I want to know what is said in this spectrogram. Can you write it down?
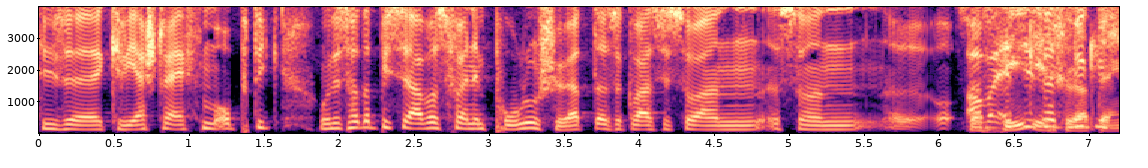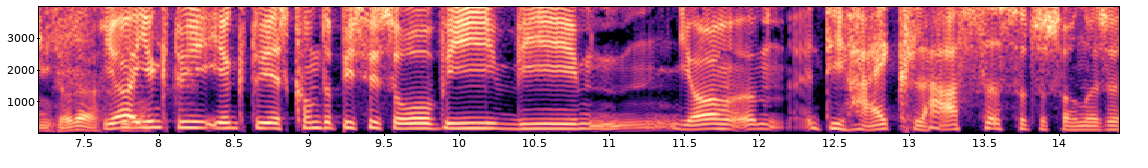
diese Querstreifen-Optik. Und es hat ein bisschen auch was für ein Polo-Shirt, also quasi so ein, so ein, äh, aber es ist halt wirklich, eigentlich, oder? ja, So. irgendwie, irgendwie, es kommt ein bisschen so wie, wie, ja, ähm, die High Class sozusagen. Also,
